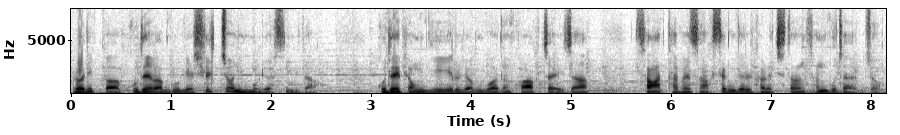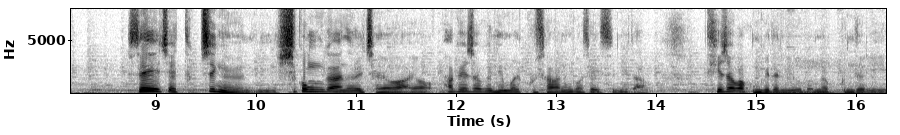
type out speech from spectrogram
그러니까 고대 왕국의 실존 인물이었습니다. 고대 병기를 연구하던 과학자이자 상아탑에서 학생들을 가르치던 선구자였죠. 세이지의 특징은 이 시공간을 제어하여 파괴적인 힘을 구사하는 것에 있습니다. 티저가 공개된 이후 몇몇 분들이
